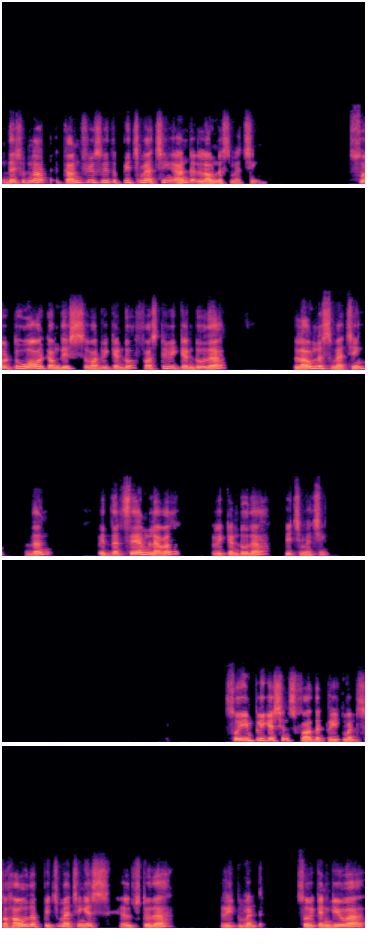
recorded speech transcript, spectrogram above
they should not confuse with pitch matching and loudness matching. So to overcome this, what we can do, first we can do the loudness matching. Then with that same level, we can do the pitch matching. So implications for the treatment. So how the pitch matching is helps to the treatment. So we can give a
